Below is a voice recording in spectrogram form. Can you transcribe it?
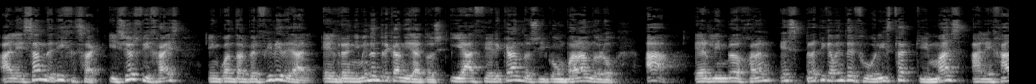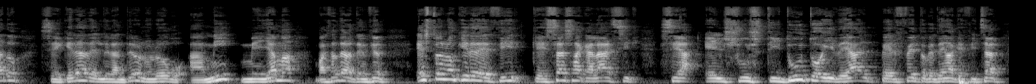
Alexander Isak. Y si os fijáis, en cuanto al perfil ideal, el rendimiento entre candidatos y acercándose y comparándolo a Erling Braut Haaland es prácticamente el futbolista que más alejado se queda del delantero noruego. A mí me llama bastante la atención. Esto no quiere decir que Sasa Kalasic sea el sustituto ideal perfecto que tenga que fichar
